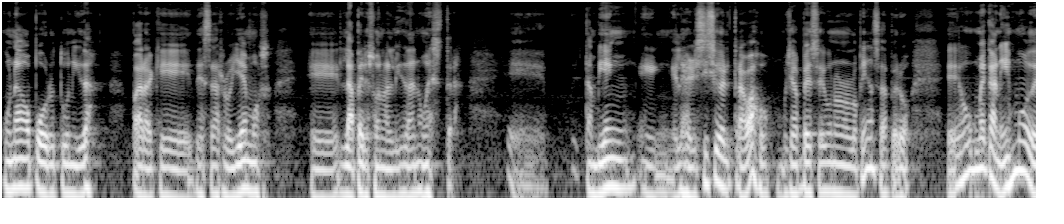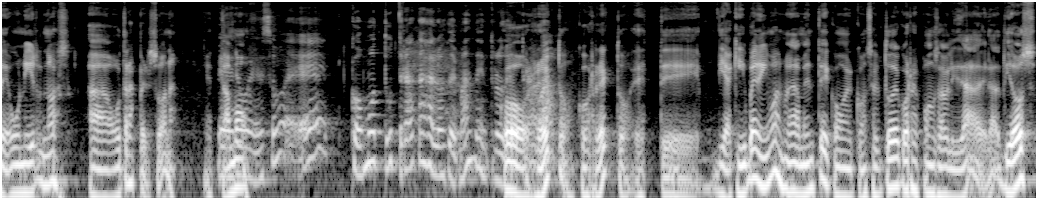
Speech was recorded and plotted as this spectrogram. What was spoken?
una oportunidad para que desarrollemos eh, la personalidad nuestra. también en el ejercicio del trabajo, muchas veces uno no lo piensa, pero es un mecanismo de unirnos a otras personas. Estamos... Pero eso es cómo tú tratas a los demás dentro del Correcto, correcto. Este, y aquí venimos nuevamente con el concepto de corresponsabilidad. ¿verdad? Dios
